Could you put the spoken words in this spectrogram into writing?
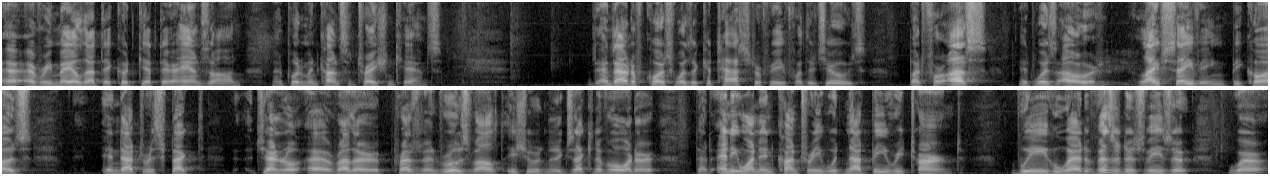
every male that they could get their hands on and put them in concentration camps. And that, of course, was a catastrophe for the Jews. But for us, it was our life saving because, in that respect, General, uh, rather, President Roosevelt issued an executive order that anyone in country would not be returned. We who had a visitor's visa were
